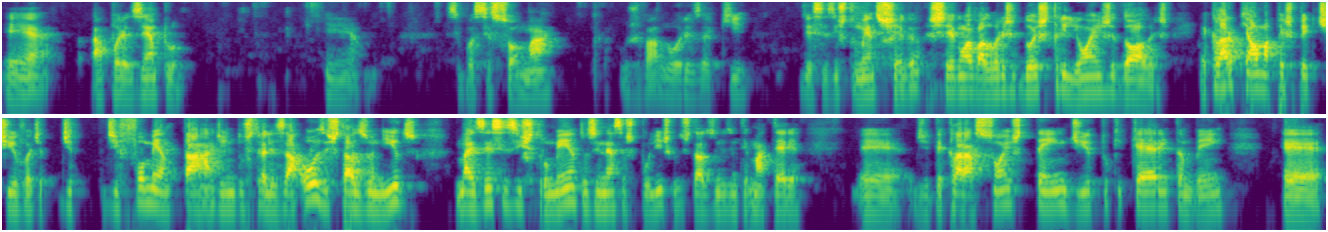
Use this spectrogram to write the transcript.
É, há, por exemplo, é, se você somar os valores aqui desses instrumentos, chega, chegam a valores de 2 trilhões de dólares. É claro que há uma perspectiva de, de, de fomentar, de industrializar os Estados Unidos, mas esses instrumentos e nessas políticas dos Estados Unidos em matéria é, de declarações têm dito que querem também é,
